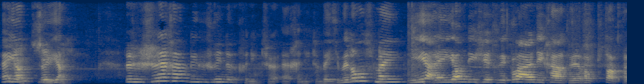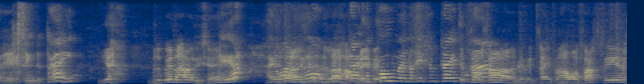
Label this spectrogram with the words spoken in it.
Hé Jan? Ja, zeker. Ja. Dus ik zou zeggen, lieve vrienden, geniet, eh, geniet een beetje met ons mee. Ja, en Jan die zit weer klaar, die gaat weer op stap richting de trein. Ja, moet ik weer naar huis, hè? Ja, Helaas Ja, wel, is helaas, een tijd gekomen en er is een tijd van gaan. Dan heb ik de trein van half acht weer.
